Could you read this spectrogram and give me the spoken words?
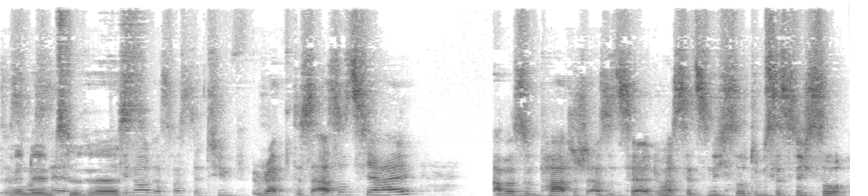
das, wenn du ihm zuhörst. Genau, das, was der Typ rappt, ist asozial, aber sympathisch asozial. Du hast jetzt nicht so, du bist jetzt nicht so,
